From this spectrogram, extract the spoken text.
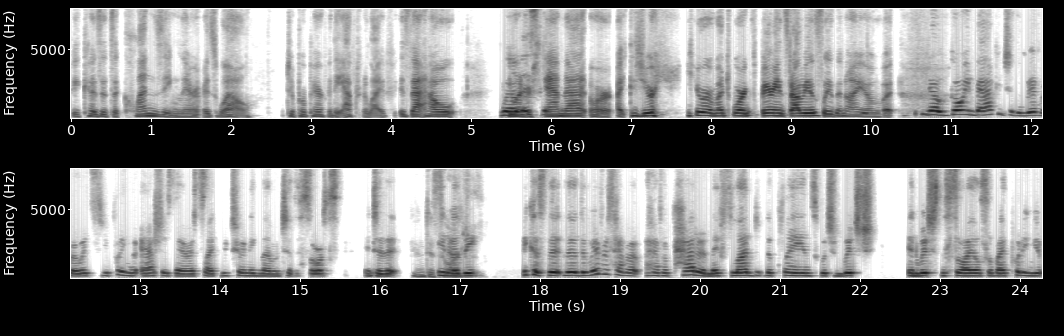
because it's a cleansing there as well to prepare for the afterlife. Is that how well, you understand that, or uh, because you're you are much more experienced, obviously, than I am. But you know, going back into the river, it's you're putting your ashes there. It's like returning them to the source, into the into you know the because the, the the rivers have a have a pattern. They flood the plains, which enrich enrich the soil. So by putting your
